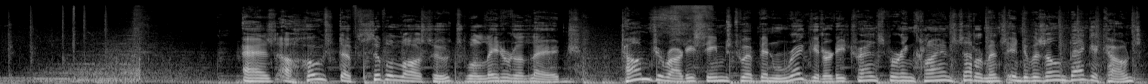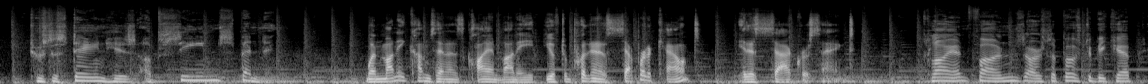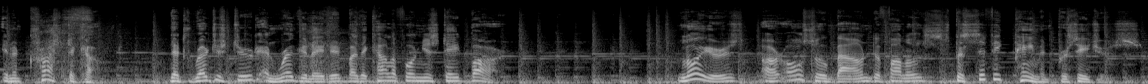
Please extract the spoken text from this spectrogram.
As a host of civil lawsuits will later allege, Tom Girardi seems to have been regularly transferring client settlements into his own bank accounts to sustain his obscene spending. When money comes in as client money, you have to put in a separate account. It is sacrosanct. Client funds are supposed to be kept in a trust account that's registered and regulated by the California State Bar. Lawyers are also bound to follow specific payment procedures.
